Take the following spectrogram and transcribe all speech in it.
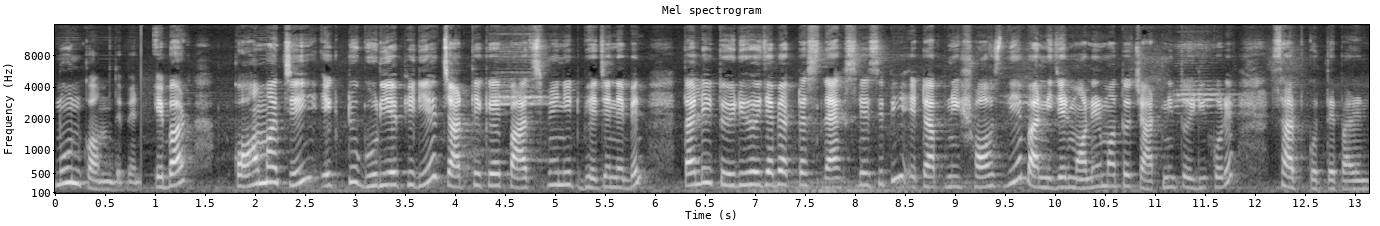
নুন কম দেবেন। এবার কম আঁচেই একটু ঘুরিয়ে ফিরিয়ে চার থেকে পাঁচ মিনিট ভেজে নেবেন। তাহলেই তৈরি হয়ে যাবে একটা স্ন্যাক্স রেসিপি। এটা আপনি সস দিয়ে বা নিজের মনের মতো চাটনি তৈরি করে সার্ভ করতে পারেন।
